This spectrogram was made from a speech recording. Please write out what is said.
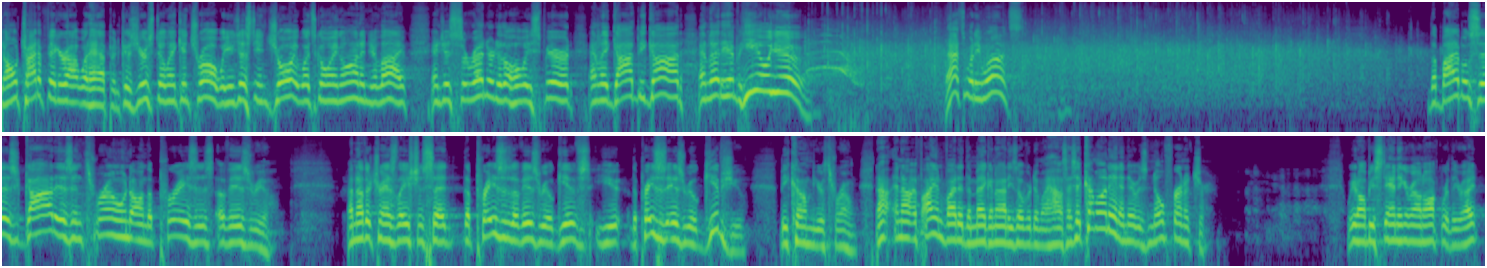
Don't try to figure out what happened because you're still in control. Will you just enjoy what's going on in your life and just surrender to the Holy Spirit and let God be God and let Him heal you? That's what He wants. The Bible says God is enthroned on the praises of Israel. Another translation said, "The praises of Israel gives you the praises Israel gives you become your throne." Now, and now if I invited the Meganottis over to my house, I said, "Come on in," and there was no furniture. We'd all be standing around awkwardly, right?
